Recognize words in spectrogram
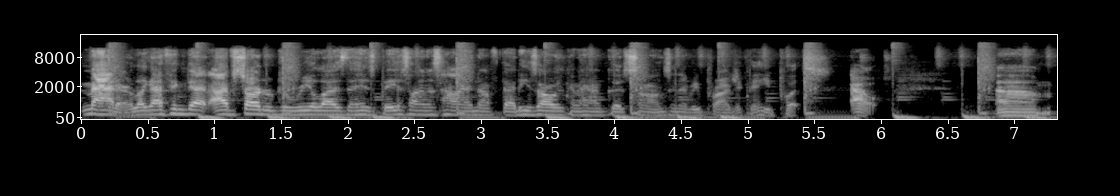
matter. Like I think that I've started to realize that his baseline is high enough that he's always gonna have good songs in every project that he puts out. Um,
